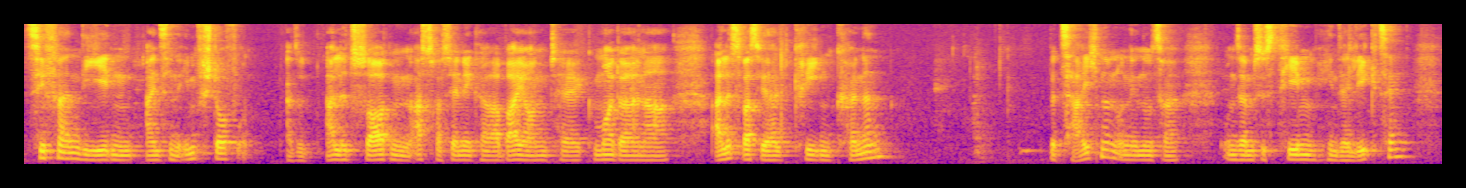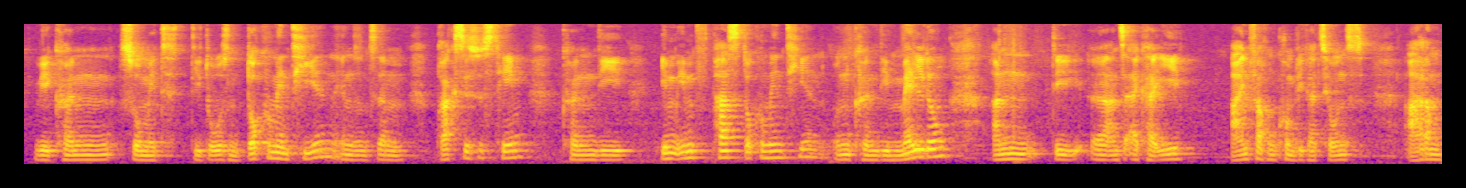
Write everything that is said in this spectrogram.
Ziffern, die jeden einzelnen Impfstoff also alle Sorten, AstraZeneca, BioNTech, Moderna, alles, was wir halt kriegen können, bezeichnen und in unserer, unserem System hinterlegt sind. Wir können somit die Dosen dokumentieren in unserem Praxissystem, können die im Impfpass dokumentieren und können die Meldung an die, äh, ans RKI einfach und komplikationsarm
